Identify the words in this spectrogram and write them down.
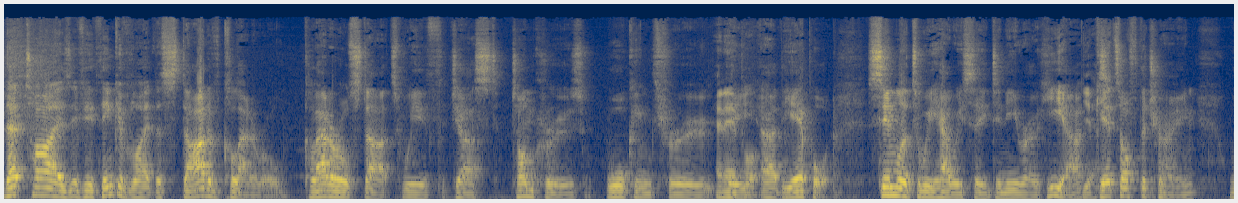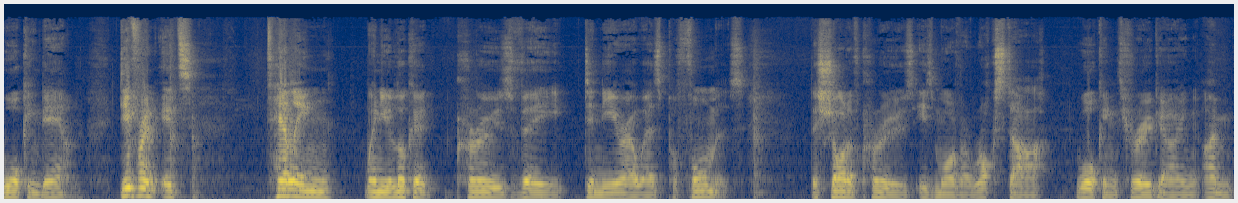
that ties. If you think of like the start of Collateral, Collateral starts with just Tom Cruise walking through An the, airport. Uh, the airport, similar to we, how we see De Niro here. Yes. Gets off the train, walking down. Different. It's telling when you look at Cruise v De Niro as performers. The shot of Cruise is more of a rock star walking through, going, "I'm."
